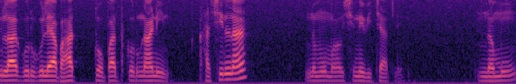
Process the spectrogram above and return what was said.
तुला गुरगुल्या भात टोपात करून आणीन. खाशील ना? नमू मावशीने विचारले. नमू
